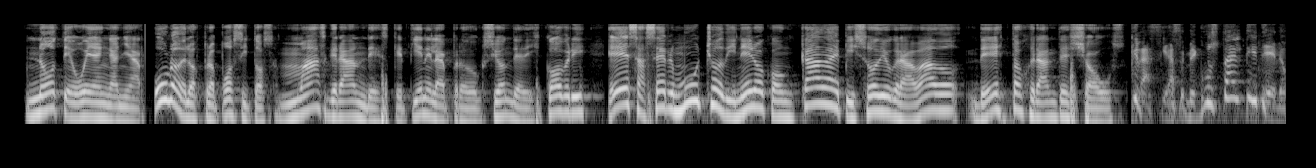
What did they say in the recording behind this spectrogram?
No te voy a engañar. Uno de los propósitos más grandes que tiene la producción de Discovery es hacer mucho dinero con cada episodio grabado de estos grandes shows. Gracias, me gusta el dinero.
